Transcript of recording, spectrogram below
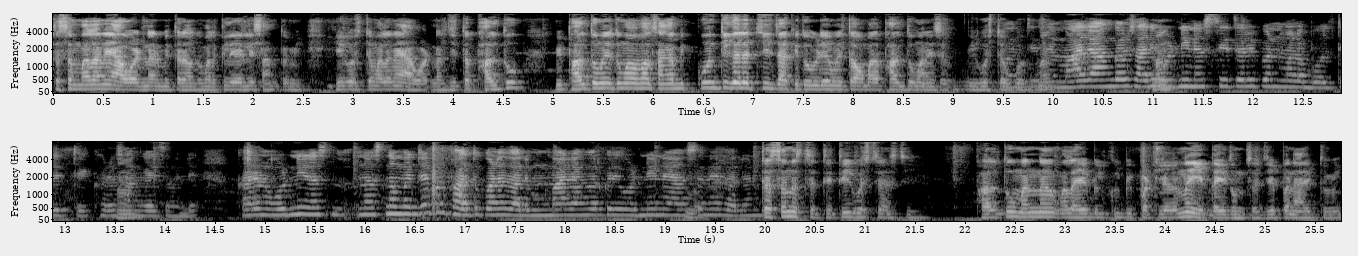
तसं मला नाही आवडणार मित्रांनो तुम्हाला क्लिअरली सांगतो मी ही गोष्ट मला नाही आवडणार जिथं फालतू मी फालतू म्हणजे तुम्हाला मला सांगा मी कोणती गलत चीज दाखवतो व्हिडिओमध्ये तेव्हा मला फालतू म्हणायचं ही गोष्ट. मग- माझ्या अंगावर साधी? ओढणी नसती तरी पण मला बोलते ते खरं. सांगायचं म्हणजे कारण ओढणी नस नसणं म्हणजे पण फालतूपणा झालं मग माझ्या अंगावर कधी ओढणी नाही असं नाही झालं. तसं नसतं ती ती गोष्ट नसती फालतू म्हणणं मला हे बिलकुल बी पटलेलं नाही येत आहे तुमचं जे पण आहे तुम्ही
